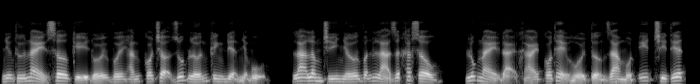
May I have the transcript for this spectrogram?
những thứ này sơ kỳ đối với hắn có trợ giúp lớn kinh điển nhiệm vụ, La Lâm trí nhớ vẫn là rất khắc sâu, lúc này đại khái có thể hồi tưởng ra một ít chi tiết.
